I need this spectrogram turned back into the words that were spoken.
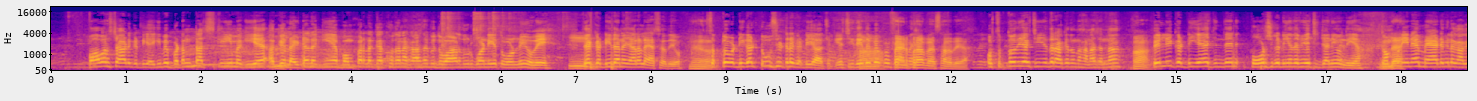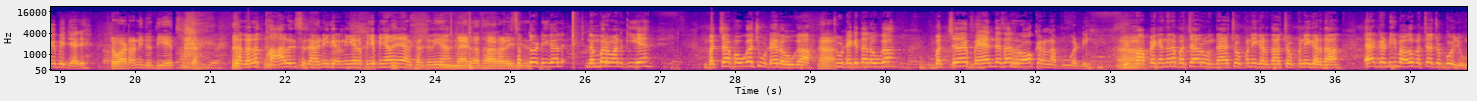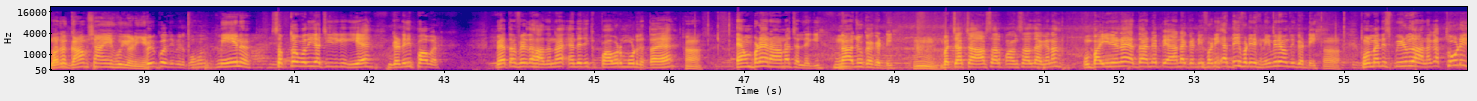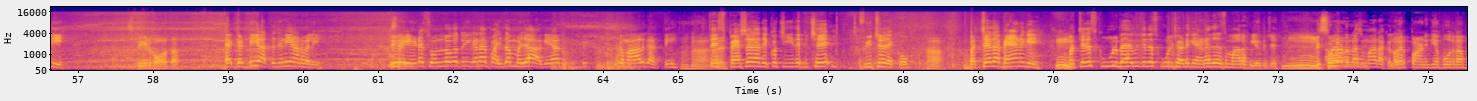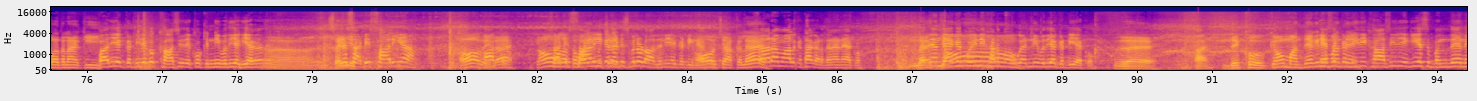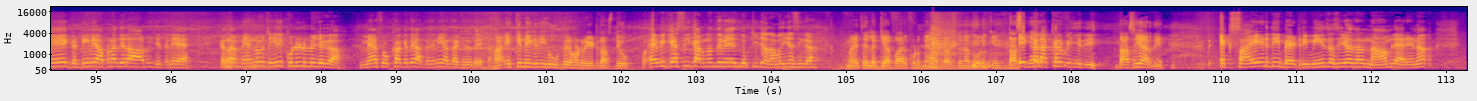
ਪਾਵਰ ਸਟਾਰਟ ਗੱਡੀ ਆਏਗੀ ਵੀ ਬਟਨ ਟੱਚ ਸਕਰੀਨ ਹੈਗੀ ਹੈ ਅੱਗੇ ਲਾਈਟਾਂ ਲੱਗੀਆਂ ਬੰਪਰ ਲੱਗਾ ਖੁਦਾ ਨਾ ਖਾਸਾ ਕੋਈ ਦੀਵਾਰ ਦੂਰ ਗੁਆਂਢੀ ਤੋੜ ਨਹੀਂ ਹੋਵੇ। ਤੇ ਗੱਡੀ ਦਾ ਨਜ਼ਾਰਾ ਲੈ ਸਕਦੇ ਹੋ। ਸਭ ਤੋਂ ਵੱਡੀ ਗੱਲ 2 ਸੀਟਰ ਗੱਡੀ ਆ ਚੁੱਕੀ ਹੈ ਚੀਦੇ ਤੇ ਭੈਣ ਭਰਾ ਬੈ ਸਕਦੇ ਆ। ਉਹ ਸਭ ਤੋਂ ਵਧੀਆ ਚੀਜ਼ ਇਧਰ ਆ ਕੇ ਤੁਹਾਨੂੰ ਦਿਖਾਣਾ ਚਾਹੁੰਦਾ। ਪਹਿਲੀ ਗੱਡੀ ਹੈ ਜਿੰਦੇ ਪੋਰਸ਼ ਗੱਡੀਆਂ ਦੇ ਵੀ ਇਹ ਚੀਜ਼ਾਂ ਨਹੀਂ ਹੁੰਦੀਆਂ। ਕੰਪਨੀ ਨੇ ਮੈਟ ਵੀ ਲਗਾ ਕੇ ਭੇਜਿਆ ਜੇ। ਟਵਾਟਾ ਨਹੀਂ ਦਿੰਦੀ ਇਹ ਚੀਜ਼ ਤਾਂ ਲੱਗਦਾ ਥਾਰ ਦੀ ਸਜਾਣੀ ਕਰਨੀ ਹੈ ਰੁਪਏ 50000 ਖਰਚਦੇ ਆ ਮੈਟ ਦਾ ਥਾਰ ਵਾਲੀ ਸਭ ਤੋਂ ਵੱਡੀ ਗੱਲ ਨੰਬਰ 1 ਕੀ ਹੈ? ਬੱਚਾ ਪਊਗਾ ਝੂਟੇ ਲਊਗਾ। ਝੂਟੇ ਕਿੱਦਾਂ ਲਊਗਾ? ਬੱਚਾ ਬੈਨ ਦੇ ਸਰ ਰੌਕ ਕਰਨਾ ਪਊ ਗੱਡੀ। ਵੀ ਮਾਪੇ ਕਹਿੰਦੇ ਨੇ ਬੱਚਾ ਰੋਂਦਾ ਚੁੱਪ ਨਹੀਂ ਕਰਦਾ ਚੁੱਪ ਨਹੀਂ ਕਰਦਾ। ਇਹ ਗੱਡੀ ਪਾ ਦੋ ਬੱਚਾ ਚੁੱਪ ਹੋ ਜਾਊਗਾ। ਮਤਲਬ ਗਾਂਵ ਛਾਏ ਹੋਈ ਜਾਣੀ ਹੈ। ਬਿਲਕੁਲ ਜੀ ਬਿਲਕੁਲ। ਹੁਣ ਮੇਨ ਸਭ ਤੋਂ ਵਧੀਆ ਚੀਜ਼ ਕੀ ਹੈ? ਗੱਡੀ ਦੀ ਪਾਵਰ ਮੈਂ ਤੁਹਾਨੂੰ ਫਿਰ ਦਿਖਾ ਦਿੰਦਾ ਇਹਦੇ 'ਚ ਇੱਕ ਪਾਵਰ ਮੋਡ ਦਿੱਤਾ ਹੈ। ਹਾਂ। ਇਹ ਹੁਣ ਬੜੇ ਆਰਾਮ ਨਾਲ ਚੱਲੇਗੀ। ਨਾਜ਼ੁਕ ਹੈ ਗੱਡੀ। ਹੂੰ। ਬੱਚਾ 4 ਸਾਲ 5 ਸਾਲ ਦਾ ਹੈਗਾ ਨਾ। ਹੁਣ ਬਾਈ ਨੇ ਨਾ ਐਦਾਂ ਇਹਨੇ ਪਿਆਰ ਨਾਲ ਗੱਡੀ ਫੜੀ ਐਦਾਂ ਹੀ ਫੜੀ ਰੱਖਣੀ ਵੀਰੇ ਹੁੰਦੀ ਗੱਡੀ। ਹਾਂ। ਹੁਣ ਮੈਂ ਇਹਦੀ ਸਪੀਡ ਵਧਾਉਣ ਲੱਗਾ ਥੋੜੀ ਜੀ ਸਪੀਡ ਬਹੁਤ ਆ। ਇਹ ਗੱਡੀ ਹੱਥ 'ਚ ਨਹੀਂ ਆਉਣ ਵਾਲੀ। ਤੁਸੀਂ ਰੇਟ ਸੁਣ ਲੋਗੇ ਤੁਸੀਂ ਕਹਿੰਦਾ ਭਾਈ ਸਾਹਿਬ ਮਜ਼ਾ ਆ ਗਿਆ ਕਮਾਲ ਕਰਤੀ। ਤੇ ਸਪੈਸ਼ਲ ਹੈ ਦੇਖੋ ਚੀਜ਼ ਦੇ ਪਿੱਛੇ ਫੀਚਰ ਦੇਖੋ। ਹਾਂ। ਬੱਚੇ ਤਾਂ ਬਹਿਣਗੇ। ਬੱਚੇ ਦੇ ਸਕੂਲ ਬੈਗ ਵੀ ਕਹਿੰਦੇ ਸਕੂਲ ਛੱਡ ਕੇ ਆਣਾ ਤੇ ਸਮਾਨ ਰੱਖ ਲਿਓ ਪਿੱਛੇ। ਵੀ ਖੁੱਲਾ ਡੁੱਲਾ ਸਮਾਨ ਰੱਖ ਲਓ। ਮਗਰ ਪਾਣੀ ਦੀਆਂ ਬੋਤਲਾਂ ਬਦਲਾਂ ਕੀ? ਭਾਜੀ ਇਹ ਗੱਡੀ ਦੇਖੋ ਖਾਸੀ ਦੇਖੋ ਕਿੰਨੀ ਵਧੀਆ ਹੈਗੀ ਆ ਹਾਂ ਸਹੀ ਹੈ। ਸਾਡੀ ਸਾਰੀਆਂ ਆ ਵੇ ਲੈ ਕਿਉਂ ਸਾਡੀ ਸਾਰੀ ਕਹਿੰਦਾ ਡਿਸਪਲੇ ਉਡਾ ਦੇਣੀ ਹੈ ਗੱਡੀ ਨੇ। ਉਹ ਚੱਕ ਲੈ। ਸਾਰਾ ਮਾਲ ਇਕੱਠਾ ਕਰ ਦੇਣਾ ਆਕੋ ਲੈ ਕਹਿੰਦੇ ਅੰਦਰ ਕਿ ਕੋਈ ਨਹੀਂ ਖੜ ਕਿਉਂ? ਪਾਊਗਾ ਇੰਨੀ ਵਧੀਆ ਗੱਡੀ ਹੈ ਆਕੋ ਲੈ। ਹਾਂ। ਦੇਖੋ ਕਿਉਂ ਮੰਨਦੇ ਆ ਕਿ ਨਹੀਂ ਇਸ ਗੱਡੀ ਮੰਨਦੇ ਦੀ ਖਾਸੀਅਤ ਹੈਗੀ ਇਸ ਬੰਦੇ ਨੇ ਗੱਡੀ ਨੇ ਆਪਣਾ ਦਿਲ ਆਪ ਹੀ ਜਿੱਤ ਲਿਆ। ਹੈ। ਕਹਿੰਦਾ ਮੈਨੂੰ ਚਾਹੀਦੀ ਖੁੱਲੀ ਡੁੱਲੀ ਜਗ੍ਹਾ। ਮੈਂ ਸੌਖਾ ਕਿਤੇ ਹੱਥ 'ਚ ਨਹੀਂ ਆਂਦਾ ਕਿਸੇ ਦੇ। ਹਾਂ ਇਹ ਕਿੰਨੇ ਕੁ ਦੀ ਹੋਊ? ਫਿਰ ਹੁਣ ਰੇਟ ਦੱਸ ਦਿਓ। ਇਹ ਵੀ ਗੈਸ ਹੀ ਕਰ ਲੈਂਦੇ ਵੇ ਲੋਕੀ ਜ਼ਿਆਦਾ ਵਧੀਆ ਸੀਗਾ। ਮੈਂ ਇੱਥੇ ਲੱਗਿਆ ਬਾਰਕੋਡ ਮੈਂ ਆਪ ਦੱਸ ਦੇਣਾ ਬੋਲ ਕੇ 1 10000 ਲੱਖ ਰੁਪਏ ਦੀ। 10000 ਦੀ। ਐਕਸਾਈਡ ਦੀ ਬੈਟਰੀ ਮੀਨਸ ਅਸੀਂ ਜਿਹੜਾ ਇਹਦਾ ਨਾਮ ਲੈ ਰਹੇ ਨਾ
